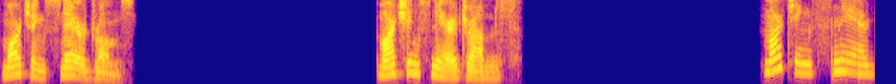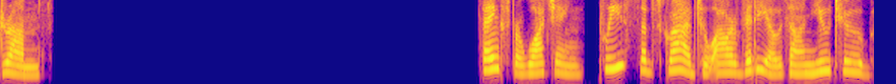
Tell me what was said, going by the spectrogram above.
Marching snare drums. Marching snare drums. Marching snare drums. Thanks for watching. Please subscribe to our videos on YouTube.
